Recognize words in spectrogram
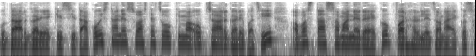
उद्धार गरिएकी सीताको स्थानीय स्वास्थ्य चौकीमा उपचार गरेपछि अवस्था सामान्य रहेको प्रहरीले जनाएको छ।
